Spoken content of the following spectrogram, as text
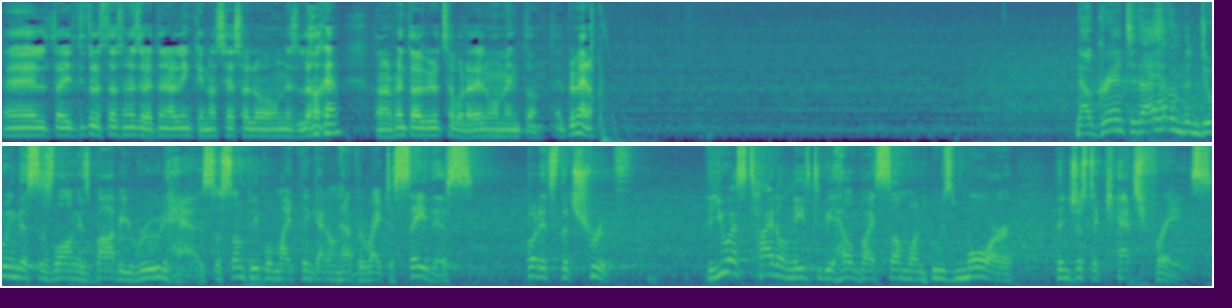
el, el título de Estados Unidos debería tener alguien que no sea solo un eslogan. Cuando enfrenta a saborearé el momento. El primero. Now, granted, I haven't been doing this as long as Bobby Roode has, so some people might think I don't have the right to say this, but it's the truth. The U.S. title needs to be held by someone who's more than just a catchphrase.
